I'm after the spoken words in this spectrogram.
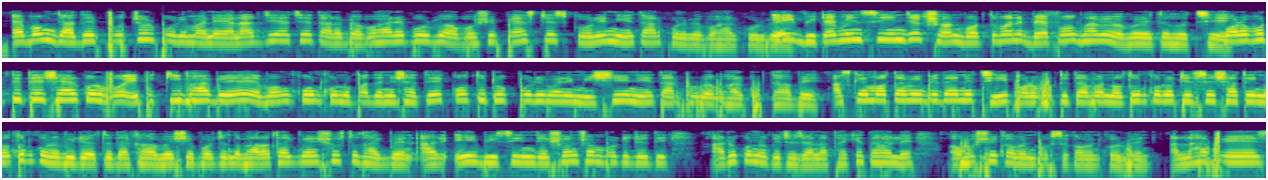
এবং যাদের প্রচুর পরিমাণে অ্যালার্জি আছে, তারা ব্যবহারে পূর্বে অবশ্যই প্যাচ টেস্ট করে নিয়ে তারপরে ব্যবহার করবে। এই ভিটামিন সি ইঞ্জেকশন বর্তমানে ব্যাপকভাবে ব্যবহৃত হচ্ছে। পরবর্তীতে শেয়ার করব এটি কীভাবে এবং কোন কোন উপাদানের সাথে কতটুক পরিমাণে মিশিয়ে নিয়ে তারপর ব্যবহার করতে হবে। আজকের মতো আমি বিদায় নিচ্ছি। পরবর্তীতে আবার নতুন কোনো টিপসের সাথে নতুন কোনো ভিডিওতে দেখা হবে। সে পর্যন্ত ভালো থাকবেন, সুস্থ থাকবেন। আর এই ভিসি ইঞ্জেকশন সম্পর্কে যদি আরও কোনো কিছু জানা থাকে, তাহলে অবশ্যই কমেন্ট বক্সে কমেন্ট করবেন। আল্লাহ হাফেজ।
